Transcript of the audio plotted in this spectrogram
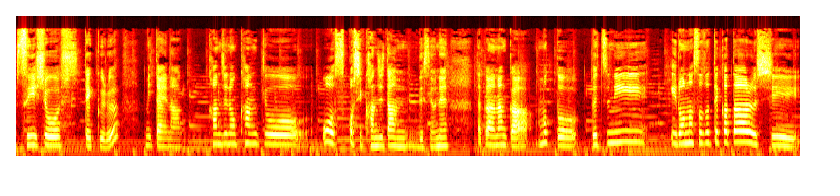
推奨してくるみたいな感じの環境を少し感じたんですよね。だからなんかもっと別にいろんな育て方あるし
